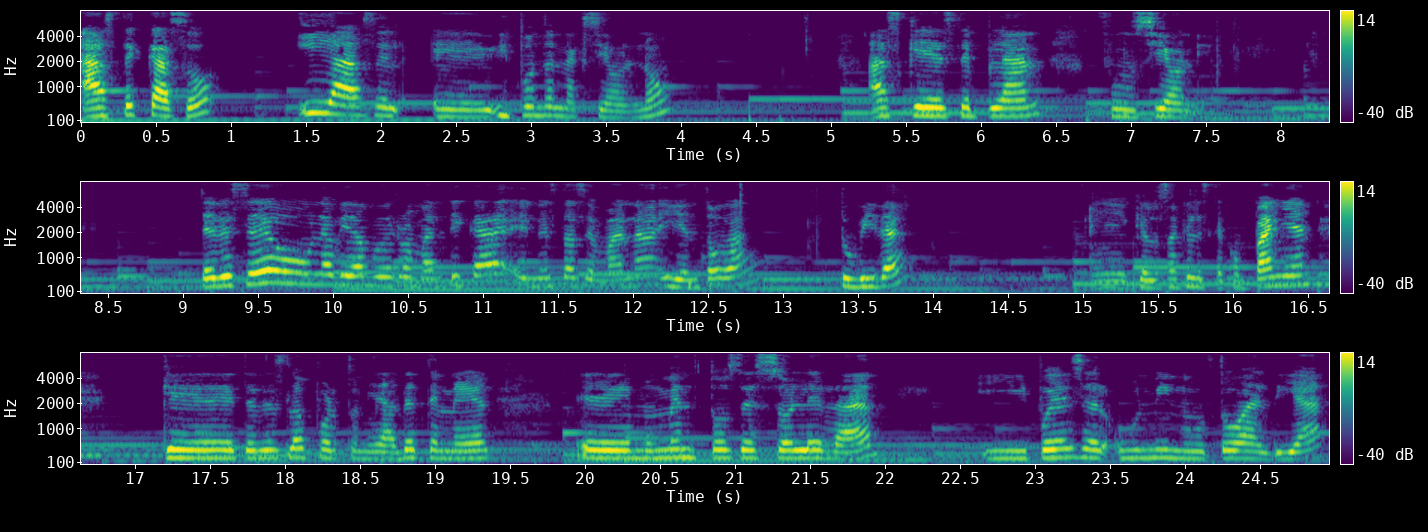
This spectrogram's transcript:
hazte caso y haz el, eh, y ponte en acción, ¿no? Haz que este plan funcione. Te deseo una vida muy romántica en esta semana y en toda tu vida. Eh, que los ángeles te acompañen, que te des la oportunidad de tener eh, momentos de soledad y pueden ser un minuto al día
